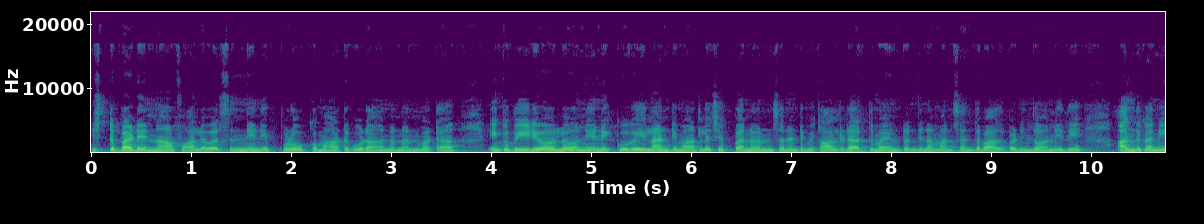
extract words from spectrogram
ఇష్టపడే నా ఫాలోవర్స్ని నేను ఎప్పుడు ఒక మాట కూడా అన్నాను అనమాట ఇంకా వీడియోలో నేను ఎక్కువగా ఇలాంటి మాటలే చెప్పాను అని అంటే మీకు ఆల్రెడీ అర్థమై ఉంటుంది నా మనసు ఎంత బాధపడిందో అనేది. అందుకని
